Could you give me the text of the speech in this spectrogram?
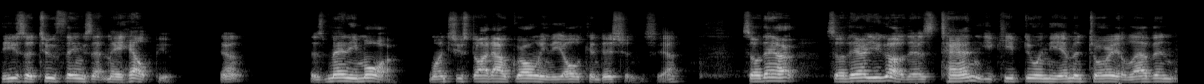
These are two things that may help you. Yeah. There's many more once you start outgrowing the old conditions. Yeah. So there, so there you go. There's 10. You keep doing the inventory, 11.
